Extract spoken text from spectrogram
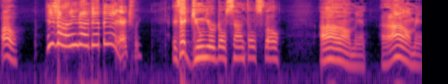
Oh. He's on. He's not that bad, actually. Is that Junior Dos Santos, though? I don't know, man. I don't know, man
